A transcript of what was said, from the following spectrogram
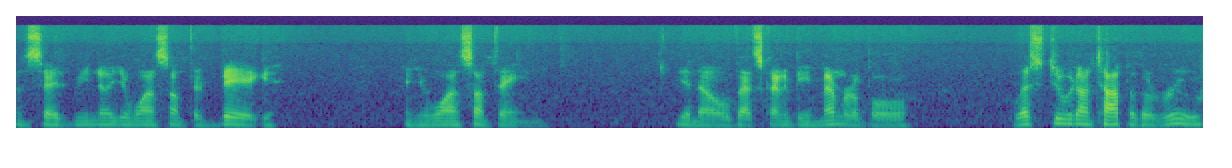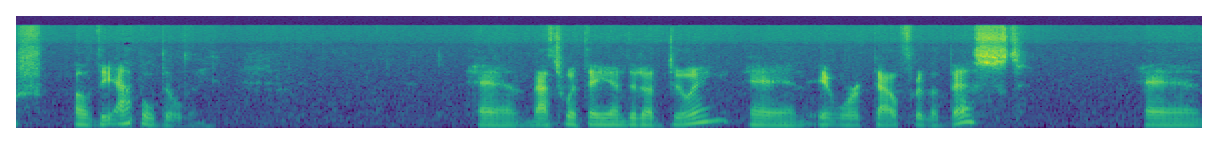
and said, "We know you want something big, and you want something, you know, that's going to be memorable. Let's do it on top of the roof of the Apple building." and that's what they ended up doing and it worked out for the best and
